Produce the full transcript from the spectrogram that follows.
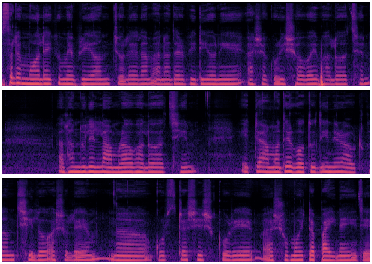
আসসালামু আলাইকুম এভরিওয়ান, চলে এলাম অ্যানাদার ভিডিও নিয়ে। আশা করি সবাই ভালো আছেন। আলহামদুলিল্লাহ, আমরাও ভালো আছি। এটা আমাদের গত দিনের আউটকাম ছিল। আসলে কোর্সটা শেষ করে সময়টা পাই নাই যে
